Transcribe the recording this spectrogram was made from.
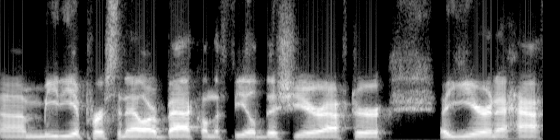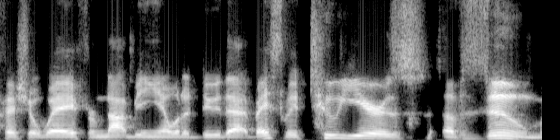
Um, media personnel are back on the field this year after a year and a half ish away from not being able to do that. Basically, two years of Zoom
